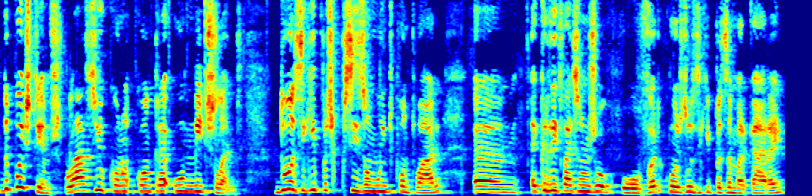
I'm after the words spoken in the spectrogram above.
Depois temos Lazio contra o Midland. Duas equipas que precisam muito pontuar. Um, acredito que vai ser um jogo over, com as duas equipas a marcarem.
